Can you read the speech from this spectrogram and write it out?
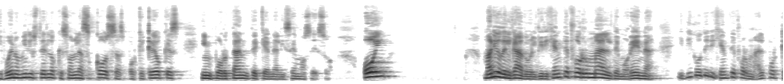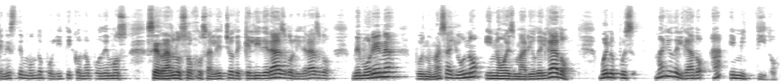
Y bueno, mire usted lo que son las cosas, porque creo que es importante que analicemos eso. Hoy, Mario Delgado, el dirigente formal de Morena, y digo dirigente formal porque en este mundo político no podemos cerrar los ojos al hecho de que liderazgo, liderazgo de Morena, pues nomás hay uno y no es Mario Delgado. Bueno, pues Mario Delgado ha emitido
